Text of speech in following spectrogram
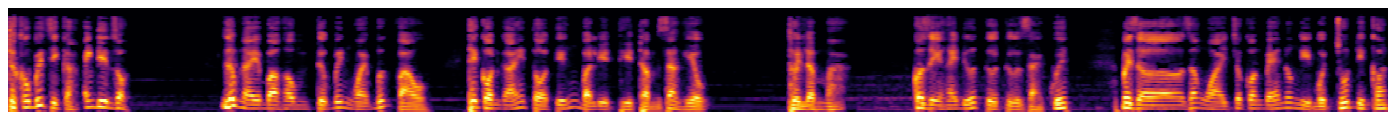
Tôi không biết gì cả, anh điên rồi. Lúc này bà Hồng từ bên ngoài bước vào. Thấy con gái to tiếng bà liền thì thầm giang hiệu. Thôi Lâm ạ, có gì hai đứa từ từ giải quyết. Bây giờ ra ngoài cho con bé nó nghỉ một chút đi con.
